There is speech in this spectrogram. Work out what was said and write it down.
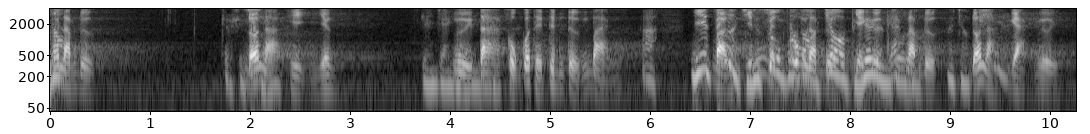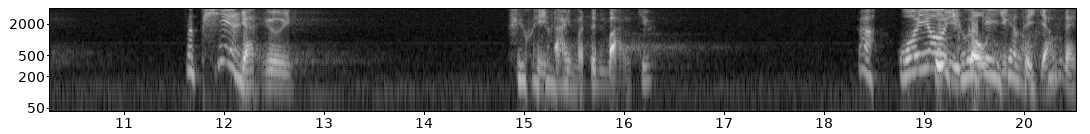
phải làm được。đó là hiền nhân。người ta cũng có thể tin tưởng bạn。bạn chính mình không làm được vậy người khác làm được đó là gạt người。gạt người。thì ai mà tin bạn chứ？tôi yêu cầu những thầy giáo này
